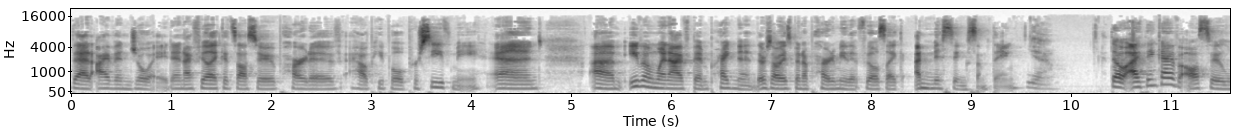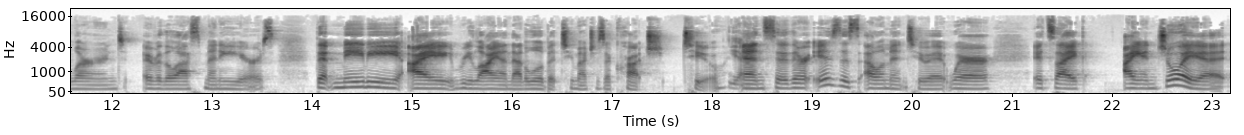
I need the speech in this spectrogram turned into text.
that I've enjoyed. And I feel like it's also part of how people perceive me. And, um, even when I've been pregnant, there's always been a part of me that feels like I'm missing something. Yeah. Though I think I've also learned over the last many years that maybe I rely on that a little bit too much as a crutch too. Yeah. And so there is this element to it where it's like I enjoy it,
